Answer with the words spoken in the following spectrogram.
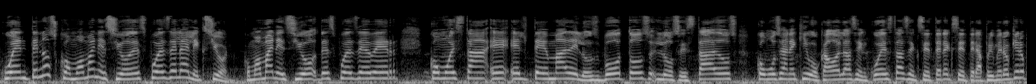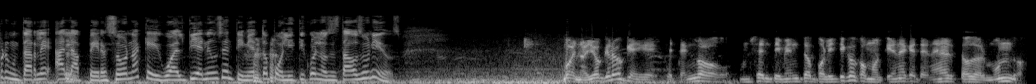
cuéntenos cómo amaneció después de la elección, cómo amaneció después de ver cómo está eh, el tema de los votos, los estados, cómo se han equivocado las encuestas, etcétera, etcétera. Primero quiero preguntarle a la persona que igual tiene un sentimiento político en los Estados Unidos. Bueno, yo creo que, tengo un sentimiento político como tiene que tener todo el mundo.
